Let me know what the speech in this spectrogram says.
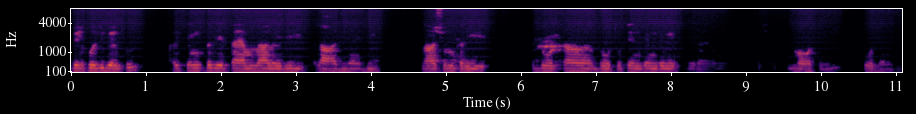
ਬਿਲਕੁਲ ਜੀ, ਬਿਲਕੁਲ। ਆਈ ਥਿੰਕ ਜੇ ਟਾਈਮ ਨਾਲ ਇਹਦੀ ਇਲਾਜ ਜਾਂ ਇਹਦੀ ਨਾ ਸ਼ੁਰੂ ਕਰੀਏ, ਦੋ ਤਾਂ, ਦੋ ਤੋਂ ਤਿੰਨ ਦਿਨ ਦੇ ਵਿੱਚ ਜਿਹੜਾ ਹੈ, ਉਹ ਦੀ ਮੌਤ ਵੀ ਹੋ ਜਾਂਦੀ।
